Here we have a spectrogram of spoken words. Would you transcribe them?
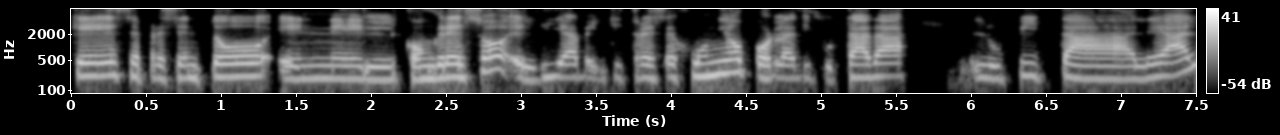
que se presentó en el Congreso el día 23 de junio por la diputada Lupita Leal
